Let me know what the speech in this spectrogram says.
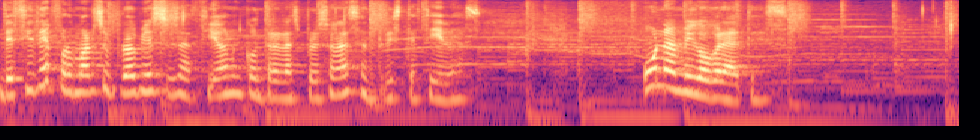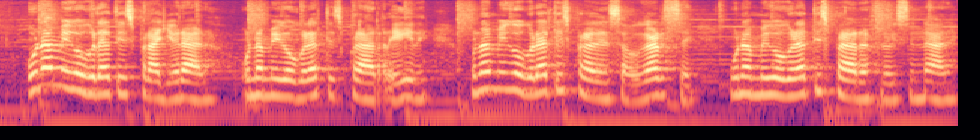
decide formar su propia asociación contra las personas entristecidas. Un amigo gratis. Un amigo gratis para llorar, un amigo gratis para reír, un amigo gratis para desahogarse, un amigo gratis para reflexionar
